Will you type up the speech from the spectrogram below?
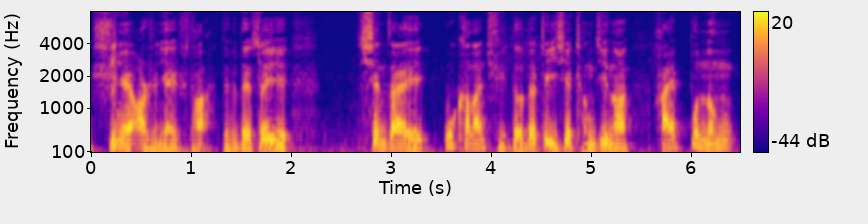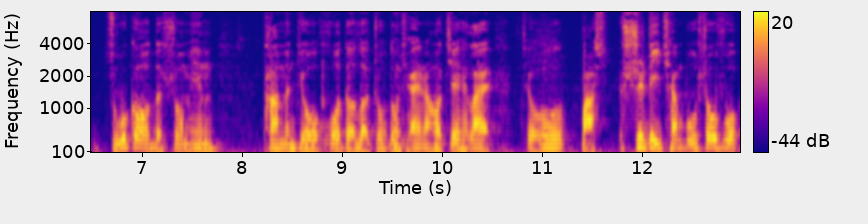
十年、二十年也是它，对不对？所以。现在乌克兰取得的这些成绩呢，还不能足够的说明他们就获得了主动权，然后接下来就把失地全部收复，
